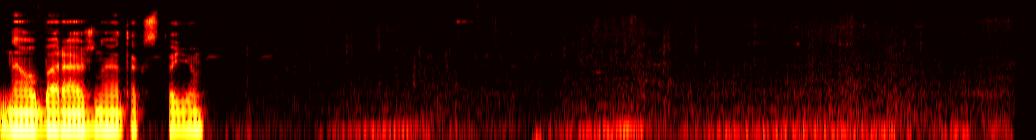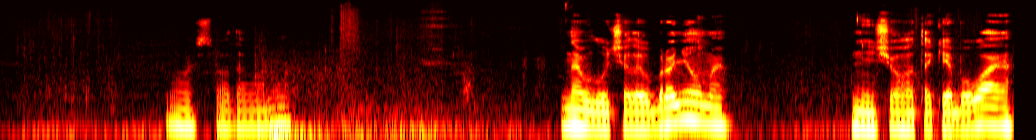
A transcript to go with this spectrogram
Необережно я так стою. Ось де воно. Не влучили в броню ми. Нічого таке буває.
